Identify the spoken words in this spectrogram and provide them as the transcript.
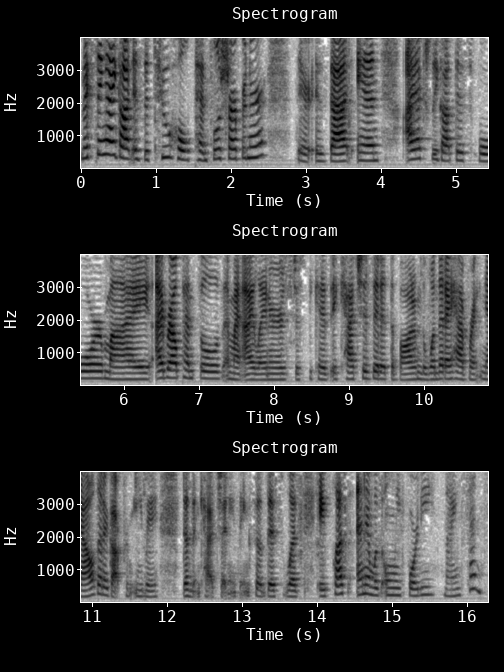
Next thing I got is the two-hole pencil sharpener there is that. And I actually got this for my eyebrow pencils and my eyeliners just because it catches it at the bottom. The one that I have right now that I got from eBay doesn't catch anything. So this was a plus and it was only 49 cents.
